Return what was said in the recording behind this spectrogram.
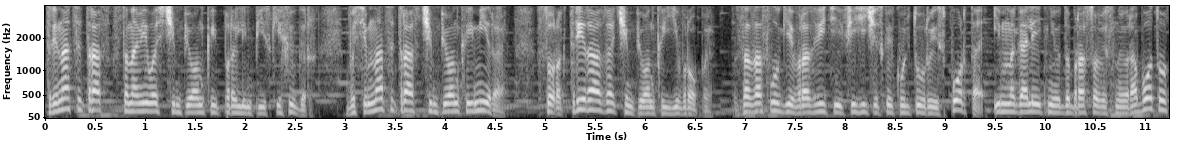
13 раз становилась чемпионкой Паралимпийских игр, 18 раз чемпионкой мира, 43 раза чемпионкой Европы. За заслуги в развитии физической культуры и спорта и многолетнюю добросовестную работу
